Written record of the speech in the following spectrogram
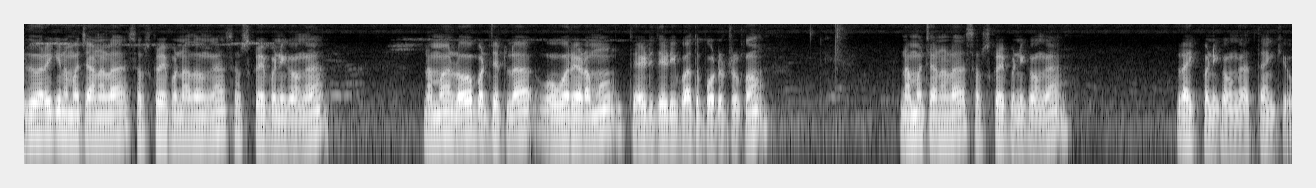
இது வரைக்கும் நம்ம சேனலை சப்ஸ்கிரைப் பண்ணாதவங்க சப்ஸ்கிரைப் பண்ணிக்கோங்க. நம்ம லோ பட்ஜெட்டில் ஒவ்வொரு இடமும் தேடி தேடி பார்த்து போட்டுட்ருக்கோம். நம்ம சேனலை சப்ஸ்கிரைப் பண்ணிக்கோங்க. லைக் பண்ணிக்கோங்க. தேங்க்யூ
